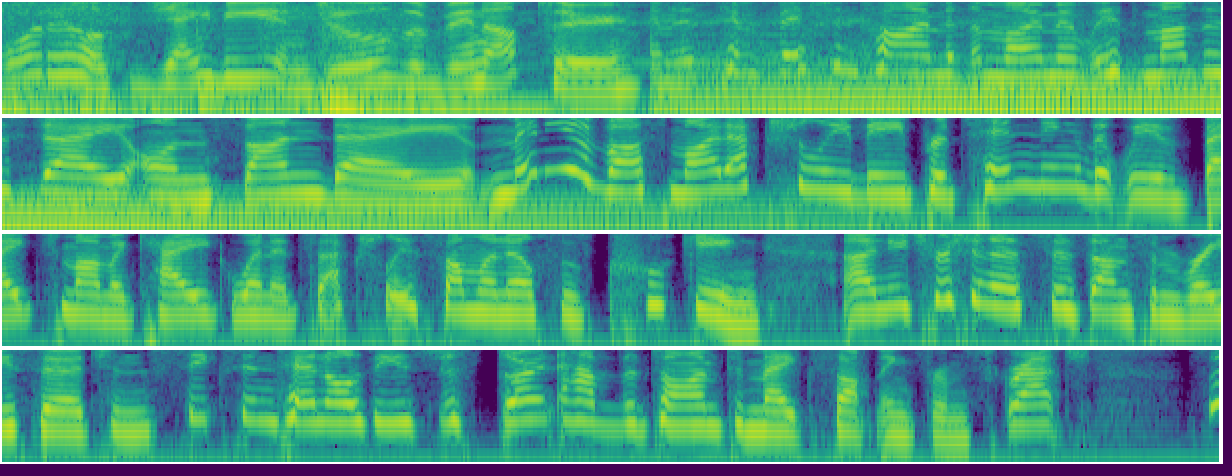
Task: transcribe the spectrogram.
what else JB and Jules have been up to. And it's confession time at the moment with Mother's Day on Sunday. Many of us might actually be pretending that we've baked mama cake when it's actually someone else's cooking. A nutritionist has done some research and six in ten Aussies just don't have the time to make something from scratch, so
